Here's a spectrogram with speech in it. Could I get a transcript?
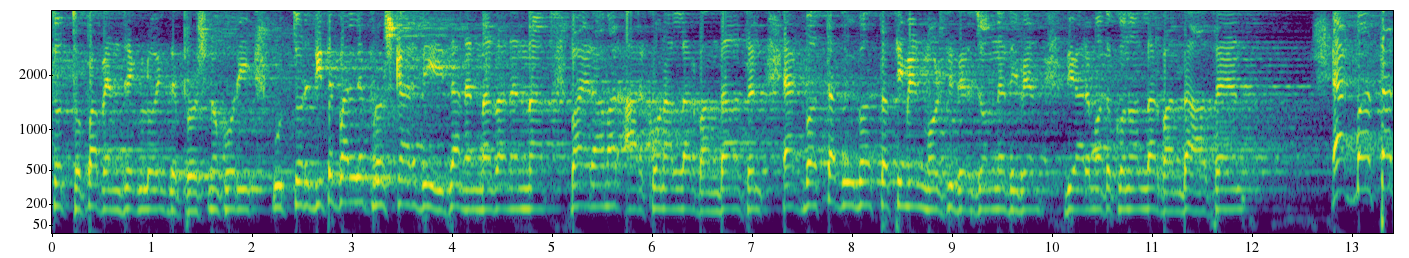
তথ্য পাবেন যেগুলো যে প্রশ্ন করি। উত্তর দিতে পারলে পুরস্কার দিই। জানেন না জানেন না। ভাইরা আমার, আর কোন আল্লাহর বান্দা আছেন? এক বস্তা, দুই বস্তা সিমেন্ট মসজিদের জন্য দিবেন। দেওয়ার মতো কোন আল্লাহর বান্দা আছেন? এক বস্তা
